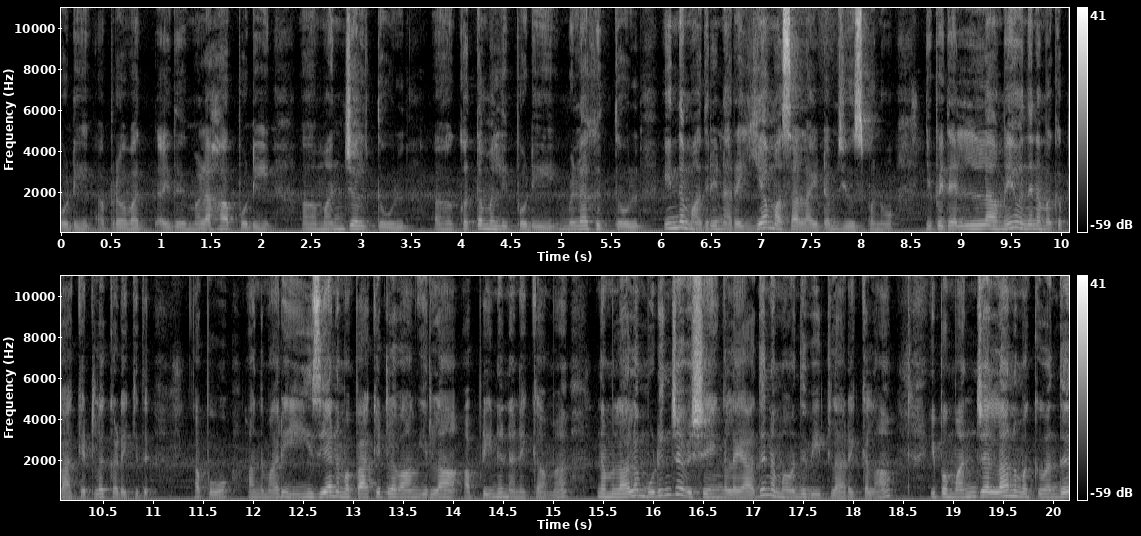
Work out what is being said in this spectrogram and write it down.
பொடி அப்புறம் வத் இது மிளகா பொடி மஞ்சள் தூள் கொத்தமல்லி பொடி மிளகுத்தூள் இந்த மாதிரி நிறைய மசாலா ஐட்டம்ஸ் யூஸ் பண்ணுவோம். இப்போ இது எல்லாமே வந்து நமக்கு பாக்கெட்டில் கிடைக்குது. அப்போது அந்த மாதிரி ஈஸியாக நம்ம பாக்கெட்டில் வாங்கிடலாம் அப்படின்னு நினைக்காம நம்மளால் முடிஞ்ச விஷயங்களையாவது நம்ம வந்து வீட்டில் அரைக்கலாம். இப்போ மஞ்சள்லாம் நமக்கு வந்து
